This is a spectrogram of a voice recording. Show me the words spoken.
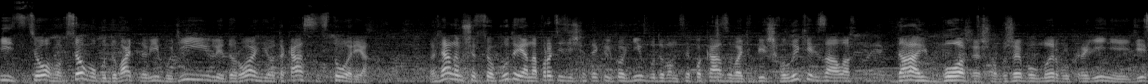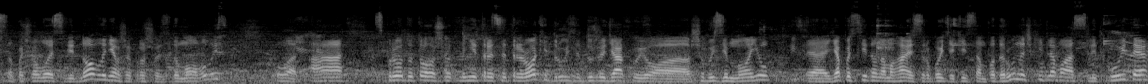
і з цього всього будувати нові будівлі, дороги. Отака історія. Глянемо, що з цього буде. Я на протязі ще декількох днів буду вам це показувати в більш великих залах. Дай Боже, щоб вже був мир в Україні і дійсно почалось відновлення, вже про щось домовились. От а з приводу того, що мені 33 роки, друзі, дуже дякую, що ви зі мною. Е, Я постійно намагаюся зробити якісь там подаруночки для вас. Слідкуйте.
